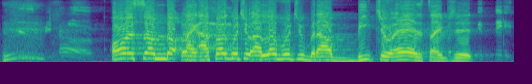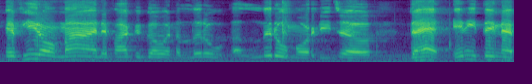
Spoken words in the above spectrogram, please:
Piss me off. On some like I fuck with you, I love with you, but I'll beat your ass type shit. If he, if he don't mind, if I could go into little a little more detail, that anything that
